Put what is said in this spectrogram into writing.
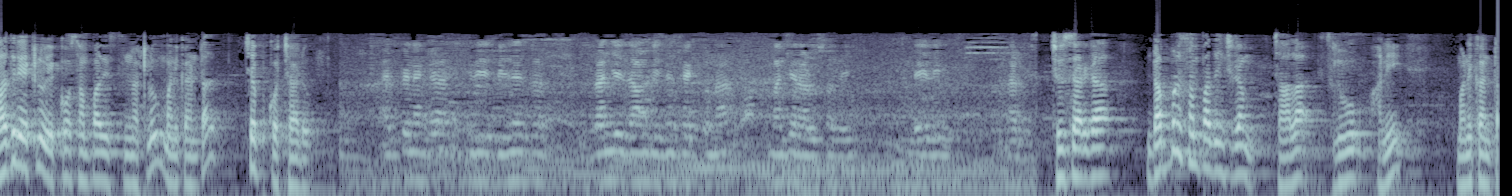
పది రెట్లు ఎక్కువ సంపాదిస్తున్నట్లు మణికంఠ చెప్పుకొచ్చాడు. అయిపోయినాక ఇది బిజినెస్ రన్ చేద్దాం బిజినెస్ పెట్టుకున్నా మంచిగా నడుస్తుంది. డైలీ చూశారుగా డబ్బులు సంపాదించడం చాలా సులువు అని మణికంఠ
